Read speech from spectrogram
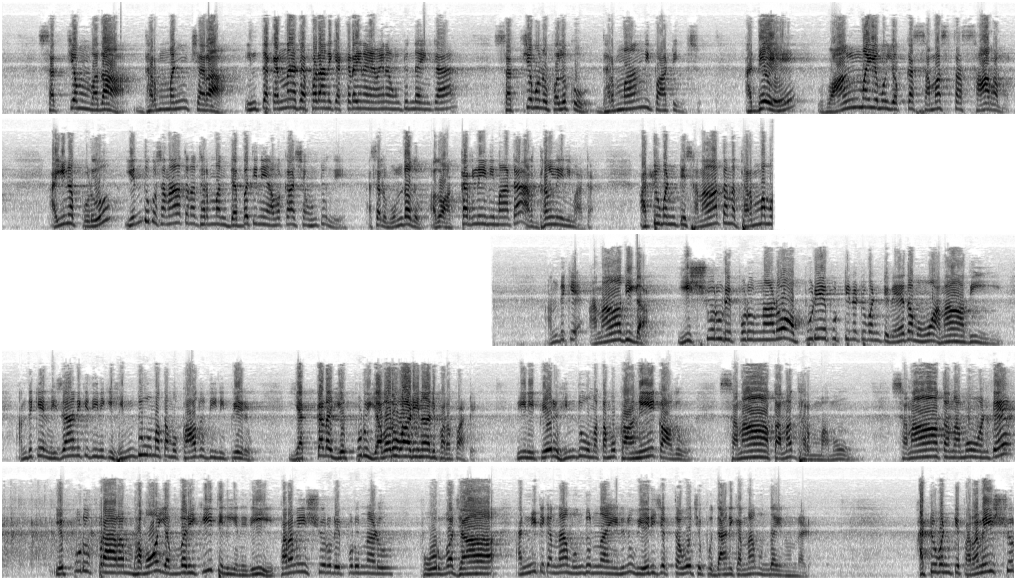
సత్యం వద ధర్మంచర ఇంతకన్నా చెప్పడానికి ఎక్కడైనా ఏమైనా ఉంటుందా ఇంకా? సత్యమును పలుకు ధర్మాన్ని పాటించు. అదే వాంగ్మయము యొక్క సమస్త సారము. అయినప్పుడు ఎందుకు సనాతన ధర్మం దెబ్బతినే అవకాశం ఉంటుంది? అసలు ఉండదు. అదో అక్కర్లేని మాట అర్థం లేని మాట. అటువంటి సనాతన ధర్మము అందుకే అనాదిగా ఈశ్వరుడు ఎప్పుడున్నాడో అప్పుడే పుట్టినటువంటి వేదము అనాది. అందుకే నిజానికి దీనికి హిందూ మతము కాదు దీని పేరు. ఎక్కడ ఎప్పుడు ఎవరు వాడినా అది పొరపాటే. దీని పేరు హిందూ మతము కానే కాదు. సనాతన ధర్మము. సనాతనము అంటే ఎప్పుడు ప్రారంభమో ఎవ్వరికీ తెలియనిది. పరమేశ్వరుడు ఎప్పుడున్నాడు? పూర్వజ. అన్నిటికన్నా ముందున్నాయని నువ్వు ఏది చెప్తావో చెప్పు. దానికన్నా ముందు ఆయన ఉన్నాడు. అటువంటి పరమేశ్వరుడు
